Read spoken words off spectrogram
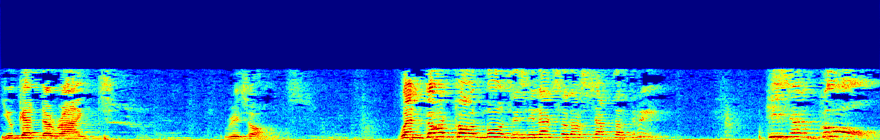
you get the right results. When God called Moses in Exodus chapter 3, he said, Go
